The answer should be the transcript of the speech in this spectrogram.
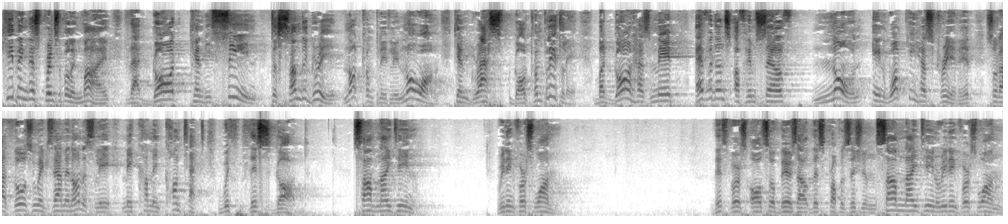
keeping this principle in mind that God can be seen to some degree, not completely, no one can grasp God completely, but God has made evidence of himself known in what he has created so that those who examine honestly may come in contact with this God. Psalm 19, reading verse 1. This verse also bears out this proposition. Psalm 19, reading verse 1.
